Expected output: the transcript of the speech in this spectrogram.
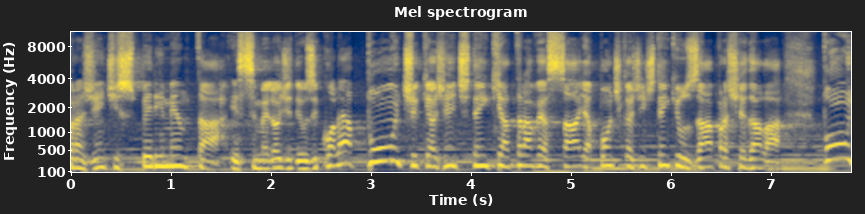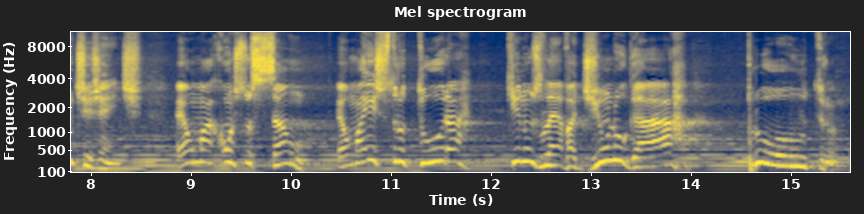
para a gente experimentar esse melhor de Deus e qual é a ponte que a gente tem que atravessar e a ponte que a gente tem que usar para chegar lá. Ponte, gente, é uma construção, é uma estrutura que nos leva de um lugar para o outro.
